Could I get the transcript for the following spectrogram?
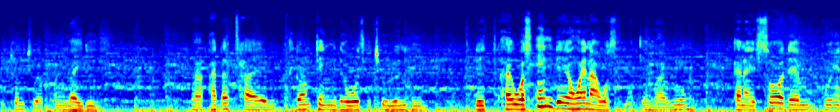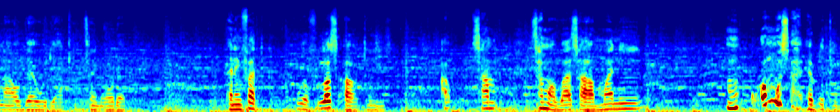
it came to a point like this. But at that time, I don't think there was a children in. I was in there when I was locked in my room, and I saw them going out there with their kids and all that. And in fact, we have lost our things. Some, some of us, our money, almost everything.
